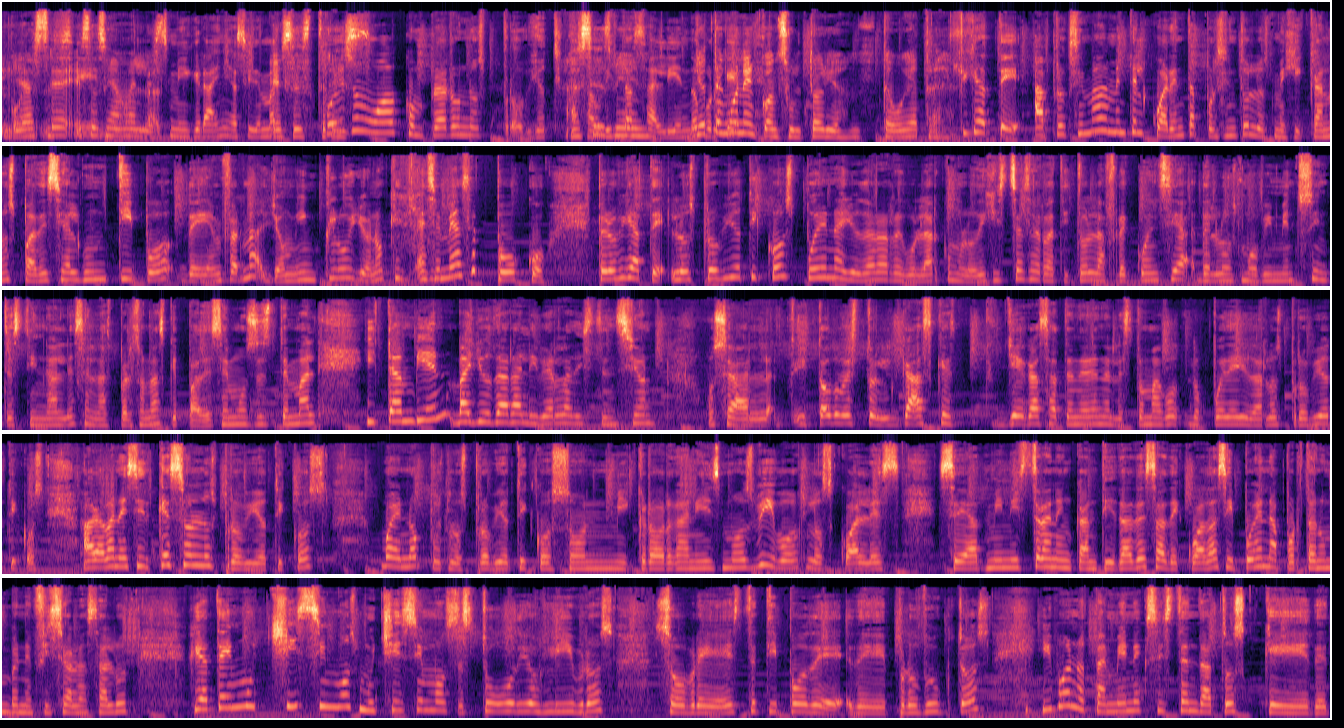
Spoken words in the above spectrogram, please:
Ya sé, eso se llama las migrañas y demás. Por eso me voy a comprar unos probióticos ahorita saliendo. Yo tengo en el consultorio, te voy a traer. Fíjate, aproximadamente el 40% de los mexicanos padece algún tipo de enfermedad. Yo me incluyo, ¿no? Que se me hace poco. Pero fíjate, los probióticos pueden ayudar a regular, como lo dijiste hace ratito, la frecuencia de los movimientos intestinales en las personas que padecemos este mal. Y también va a ayudar a aliviar la distensión. O sea, y todo esto, el gas que llegas a tener en el estómago, lo puede ayudar los probióticos. Ahora van a decir, ¿qué son los probióticos? Bueno, pues los probióticos son microorganismos vivos, los cuales se administran en cantidades adecuadas y pueden aportar un beneficio a la salud. Fíjate, hay muchísimos, muchísimos estudios, libros sobre este tipo de, productos y bueno, también existen datos que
